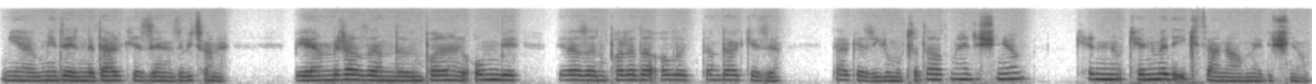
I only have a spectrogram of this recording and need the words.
Mide mideinde herkesin bir tane ben birazdan para 11 birazdan para da aldıktan herkese herkese yumurta dağıtmayı düşünüyorum. Kendim, kendime de iki tane almayı düşünüyorum.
